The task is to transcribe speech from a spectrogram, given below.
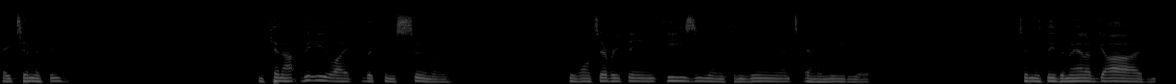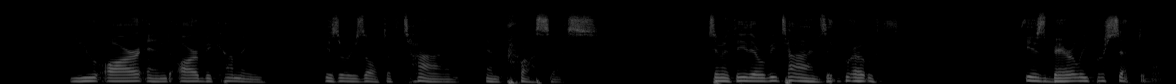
Hey, Timothy, you cannot be like the consumer who wants everything easy and convenient and immediate. Timothy, the man of God, you are and are becoming is a result of time and process. Timothy, there will be times that growth is barely perceptible.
